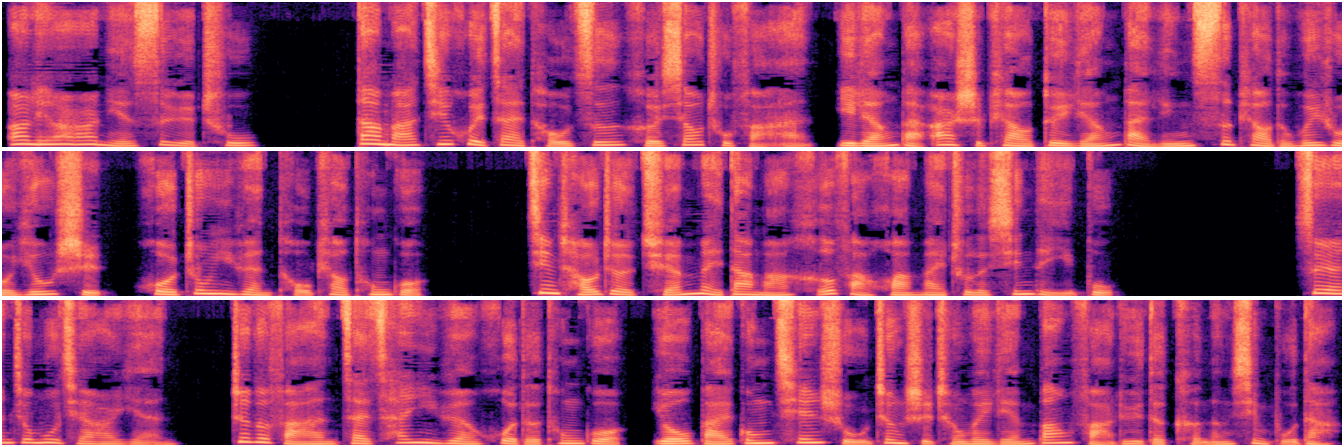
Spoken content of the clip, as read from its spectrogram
二零二二年四月初，大麻机会再投资和消除法案以两百二十票对两百零四票的微弱优势获众议院投票通过，竟朝着全美大麻合法化迈出了新的一步。虽然就目前而言，这个法案在参议院获得通过，由白宫签署正式成为联邦法律的可能性不大，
